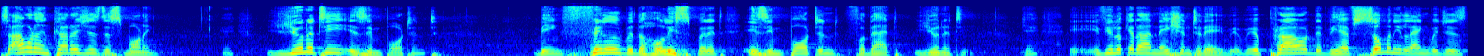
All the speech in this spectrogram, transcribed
So I want to encourage us this morning. Okay? Unity is important. Being filled with the Holy Spirit is important for that unity. Okay? If you look at our nation today, we're proud that we have so many languages,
